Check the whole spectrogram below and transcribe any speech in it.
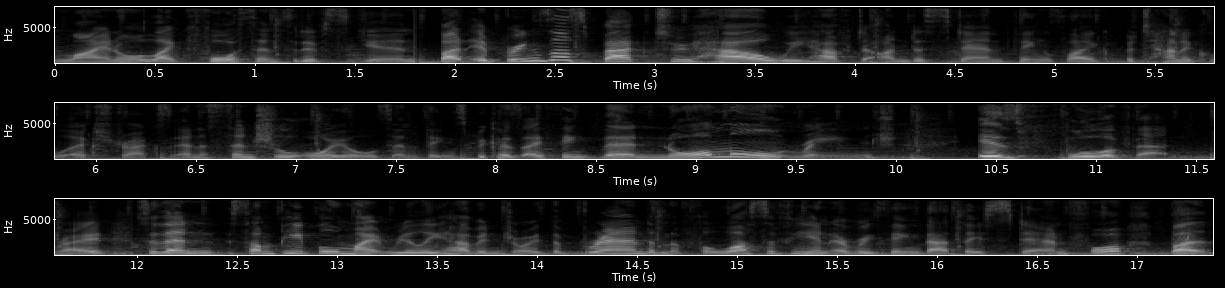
line or like for sensitive skin. But it brings us back to how we have to understand things like botanical extracts and essential oils and things because I think their normal range is full of that, right? So then some people might really have enjoyed the brand and the philosophy and everything that they stand for, but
